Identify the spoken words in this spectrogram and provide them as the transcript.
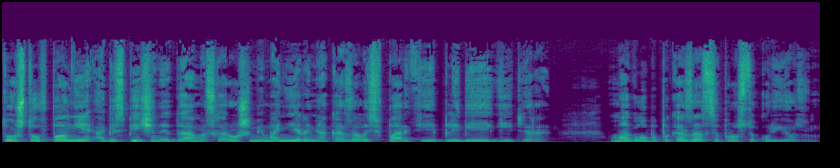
То, что вполне обеспеченная дама с хорошими манерами оказалась в партии плебея Гитлера, могло бы показаться просто курьезом.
